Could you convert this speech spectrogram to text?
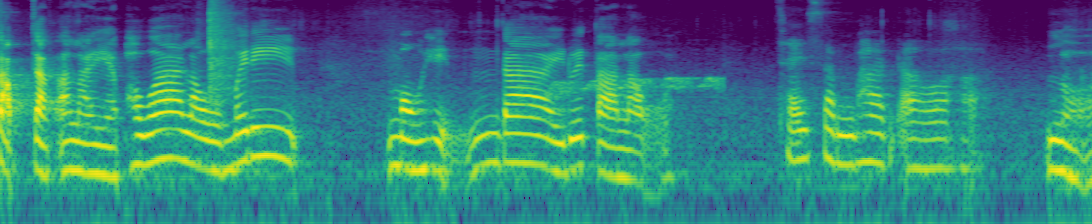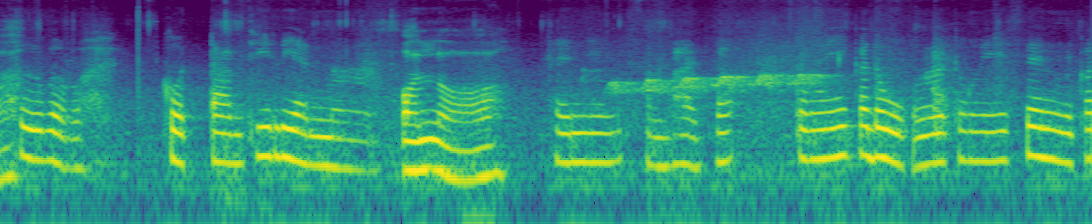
จับจากอะไรอะเพราะว่าเราไม่ได้มองเห็นได้ด้วยตาเรา ใช้สัมผัสเอาอะค่ะหรอ คือแบบว่ากดตามที่เรียนมา อ๋อเหรอ ใช้นิ้วสัมผัสว่า ตรงนี้กระดูกนะ ตรงนี้เส้นมันก็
